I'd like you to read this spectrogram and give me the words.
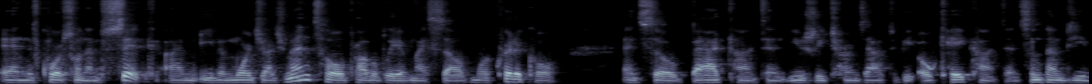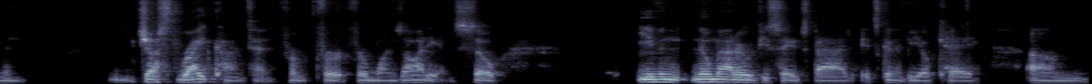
And of course, when I'm sick, I'm even more judgmental, probably of myself, more critical. And so bad content usually turns out to be okay content, sometimes even just right content from, for, for one's audience. So even no matter if you say it's bad, it's going to be okay. Um,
